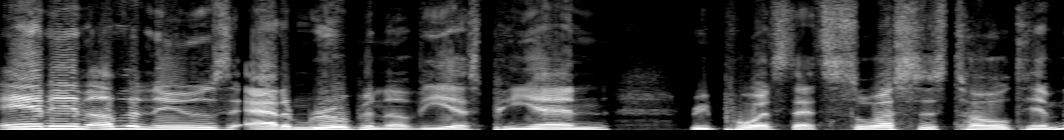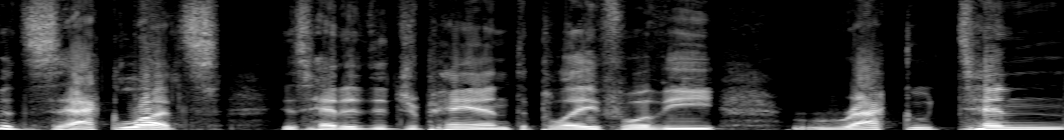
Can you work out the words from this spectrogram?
And in other news, Adam Rubin of ESPN reports that sources told him that Zach Lutz is headed to Japan to play for the Rakuten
